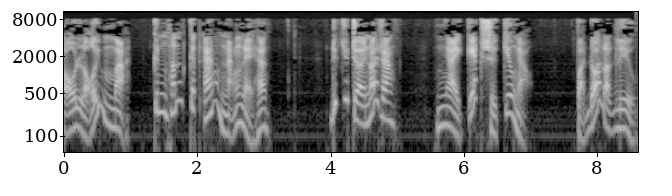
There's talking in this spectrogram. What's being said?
tội lỗi mà Kinh Thánh kết án nặng nề hơn. Đức Chúa Trời nói rằng, Ngài ghét sự kiêu ngạo, và đó là liều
